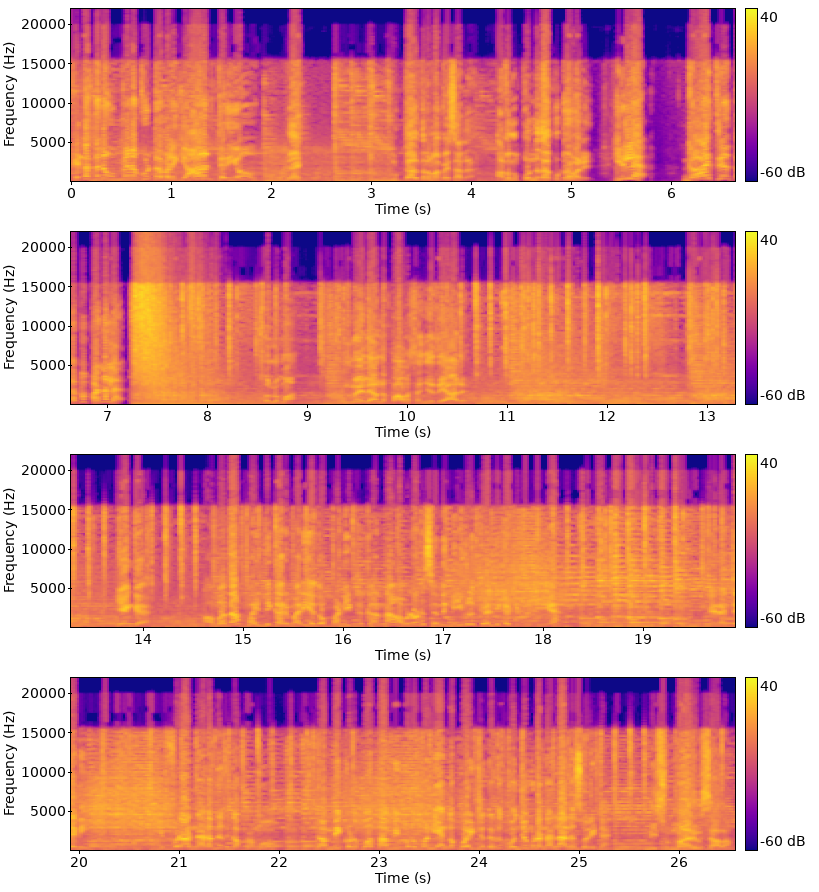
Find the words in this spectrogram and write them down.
கேட்டா தானே உண்மையான குற்றவாளி யாருன்னு தெரியும்? ஏய் முட்டாள்தனமா பேசாத. அவங்க பொண்ணுதான் குற்றவாளி. இல்ல காயத்ரி தப்பு பண்ணல. சொல்லுமா உண்மையிலே அந்த பாவம் செஞ்சது யாரு? ஏங்க அவ தான் பைத்தியக்காரி மாதிரி ஏதோ பண்ணிட்டு இருக்கான்னா அவளோட சேர்ந்து நீங்களும் கேள்வி கேட்டுட்டு இருக்கீங்க. ரஞ்சனி இவ்வளவு நடந்ததுக்கு அப்புறமும் தம்பி குடும்பம் தம்பி குடும்பம் நீ அங்க போயிட்டு இருக்கிறது கொஞ்சம் கூட நல்லா இல்ல சொல்லிட்டேன். நீ சும்மா இரு விசாலம்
